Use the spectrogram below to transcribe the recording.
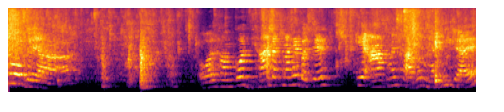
हो गया। और हमको ध्यान रखना है बच्चे, के आँख में साबुन नहीं जाए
